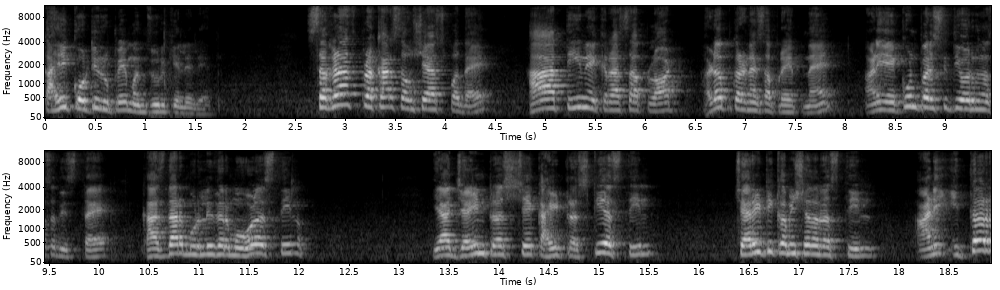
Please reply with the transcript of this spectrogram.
काही कोटी रुपये मंजूर केलेले आहेत. सगळाच प्रकार संशयास्पद आहे. हा तीन एकराचा प्लॉट हडप करण्याचा प्रयत्न आहे आणि एकूण परिस्थितीवरून असं दिसतंय खासदार मुरलीधर मोहोळ असतील या जैन ट्रस्टचे काही ट्रस्टी असतील चॅरिटी कमिशनर असतील आणि इतर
